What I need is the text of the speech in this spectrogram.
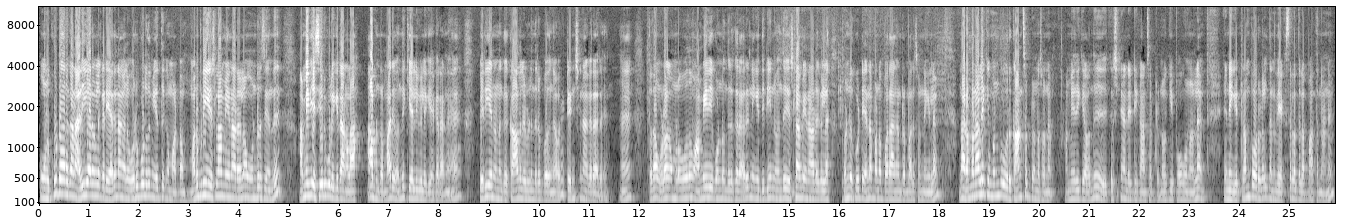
உங்களுக்கு கூட்டுவதற்கான அதிகாரங்களும் கிடையாது. நாங்கள் ஒரு பொழுதும் ஏற்றுக்க மாட்டோம். மறுபடியும் இஸ்லாமிய நாடுகள்லாம் ஒன்று சேர்ந்து அமைதியை சீர்குலைக்கிறாங்களா? அப்படின்ற மாதிரி வந்து கேள்விகளை கேட்குறாங்க பெரிய அண்ணனுக்கு காதில் விழுந்திருப்பதுங்க போதுங்க. அவர் டென்ஷன் ஆகிறாரு. இப்போ தான் உலகம் முழுவதும் அமைதியை கொண்டு வந்திருக்கிறாரு. நீங்கள் திடீர்னு வந்து இஸ்லாமிய நாடுகளில் ஒன்று கூட்டி என்ன பண்ண போகிறாங்கன்ற மாதிரி சொன்னீங்களே நான் ரொம்ப நாளைக்கு முன்பு ஒரு கான்செப்ட் ஒன்று சொன்னேன். அமெரிக்கா வந்து கிறிஸ்டியானிட்டி கான்செப்ட் நோக்கி போகணும்ல. இன்றைக்கி ட்ரம்ப் அவர்கள் தனது எக்ஸலத்தில் பார்த்தேன் நான்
